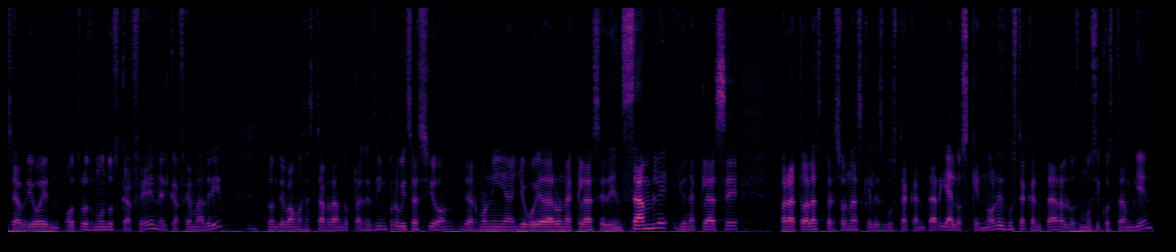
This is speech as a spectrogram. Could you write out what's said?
se abrió en Otros Mundos Café, en el Café Madrid, donde vamos a estar dando clases de improvisación, de armonía. Yo voy a dar una clase de ensamble y una clase para todas las personas que les gusta cantar y a los que no les gusta cantar, a los músicos también,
